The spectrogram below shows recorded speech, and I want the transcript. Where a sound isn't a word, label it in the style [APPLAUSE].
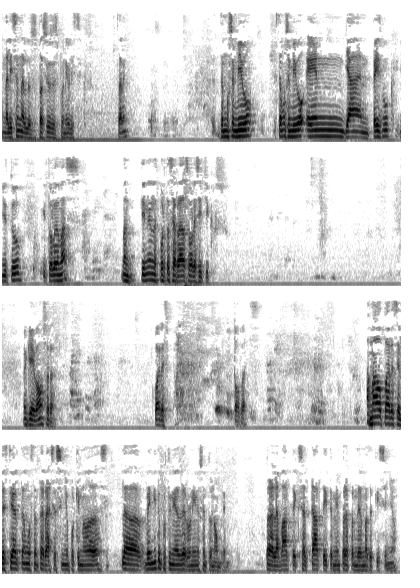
analicen a los espacios disponibles. ¿Saben? Estamos en vivo. Estamos en vivo en ya en Facebook, YouTube y todo lo demás. Mantienen las puertas cerradas ahora sí, chicos. Ok, vamos a orar. ¿Cuáles puertas? ¿Cuáles? [LAUGHS] Todas. Amado Padre Celestial, te damos tanta gracias, Señor, porque nos das la bendita oportunidad de reunirnos en tu nombre, para alabarte, exaltarte y también para aprender más de ti, Señor.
